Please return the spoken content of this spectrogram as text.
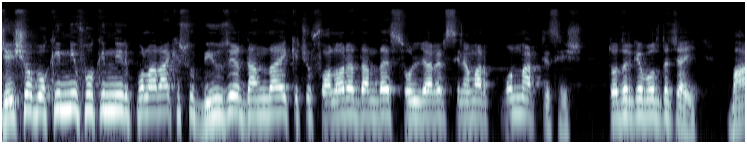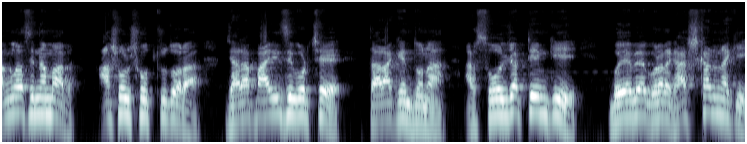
যেসব অকিন্নি ফকিন্নির পোলারা কিছু ভিউজের দান্দায়, কিছু ফলোয়ারের দান্দায় সোলজারের সিনেমার পণ মারতেছিস, তোদেরকে বলতে চাই, বাংলা সিনেমার আসল শত্রু তোরা। যারা পাইরিসি করছে, তারা কিন্তু না। আর সোলজার টিম কি, বয়ে বয়ে ঘোড়ার ঘাস কাটে নাকি?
